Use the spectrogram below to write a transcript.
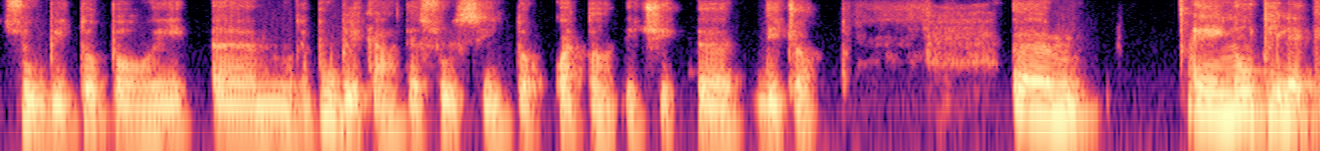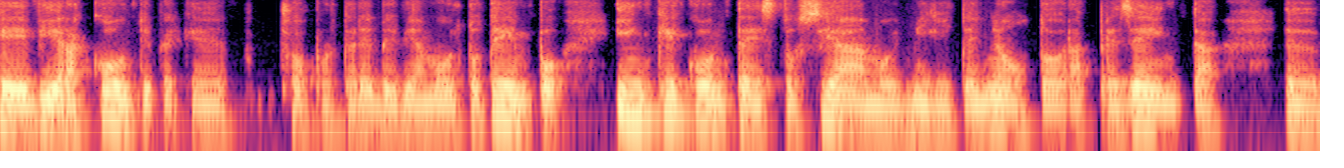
subito poi ehm, pubblicate sul sito 1418. Eh, ehm, è inutile che vi racconti perché ciò porterebbe via molto tempo, in che contesto siamo, il Milite Ignoto rappresenta eh,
